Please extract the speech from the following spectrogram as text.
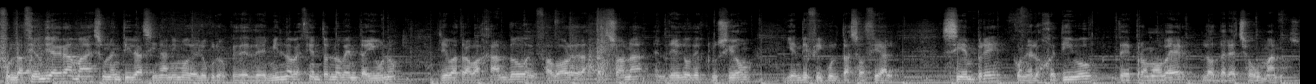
Fundación Diagrama es una entidad sin ánimo de lucro que desde 1991 lleva trabajando en favor de las personas en riesgo de exclusión y en dificultad social, siempre con el objetivo de promover los derechos humanos.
